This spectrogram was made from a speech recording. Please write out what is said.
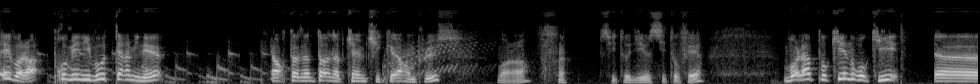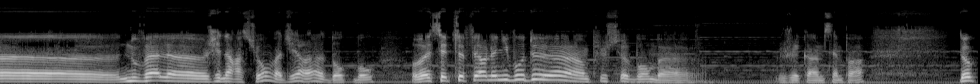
Et voilà, premier niveau terminé. Alors de temps en temps on obtient un petit cœur en plus. Voilà. sitôt dit, aussitôt fait. Voilà, Pokémon Rocky. Euh, nouvelle euh, génération, on va dire. Hein. Donc bon, on va essayer de se faire le niveau 2. Hein. En plus, bon, bah, le jeu est quand même sympa. Donc,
